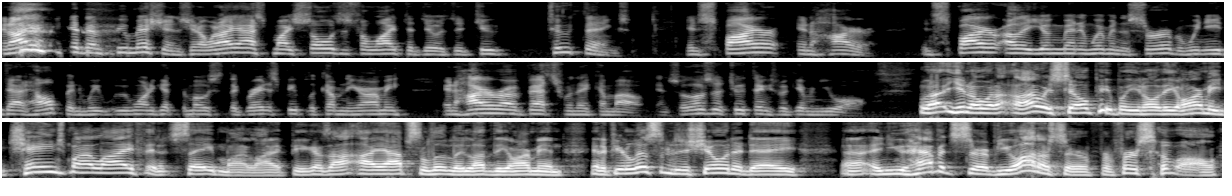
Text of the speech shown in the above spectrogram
And I have to give them two missions. You know, what I ask my soldiers for life to do is to do two things inspire and hire inspire other young men and women to serve, and we need that help. And we, we want to get the most, the greatest people to come in the Army and hire our vets when they come out. And so those are two things we're giving you all. Well, you know what I always tell people, you know, the Army changed my life and it saved my life because I, I absolutely love the Army. And, and if you're listening to the show today uh, and you haven't served, you ought to serve for first of all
